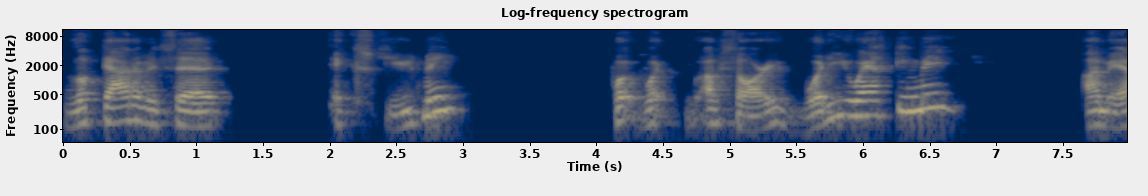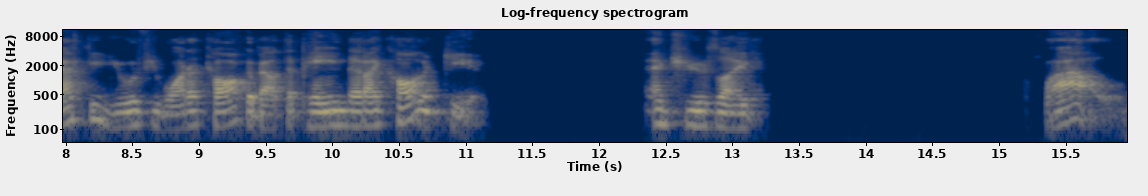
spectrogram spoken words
looked at him and said, "Excuse me." What, what, I'm sorry, what are you asking me? I'm asking you if you want to talk about the pain that I caused you. And she was like, wow.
